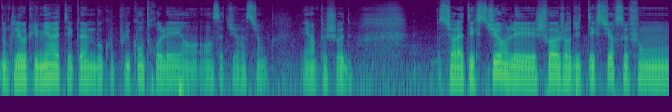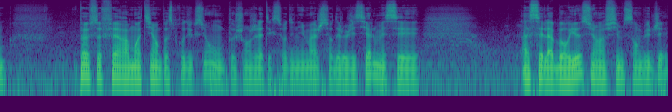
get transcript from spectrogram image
Donc les hautes lumières étaient quand même beaucoup plus contrôlées en saturation et un peu chaudes. Sur la texture, les choix aujourd'hui de texture se font peuvent se faire à moitié en post-production. On peut changer la texture d'une image sur des logiciels, mais c'est assez laborieux sur un film sans budget.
